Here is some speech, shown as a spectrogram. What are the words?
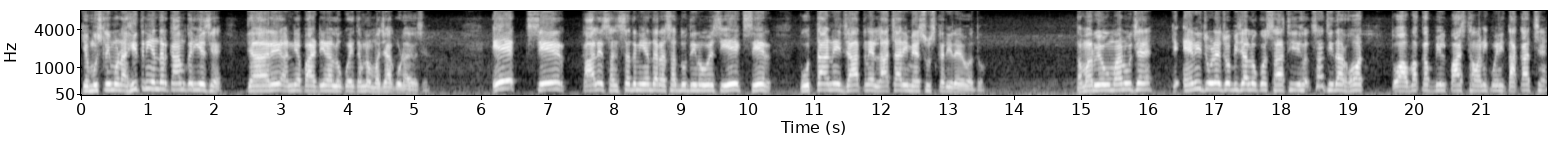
કે મુસ્લિમોના હિતની અંદર કામ કરીએ છીએ ત્યારે અન્ય પાર્ટીના લોકોએ તેમનો મજાક ઉડાવ્યો છે. એક શેર કાલે સંસદની અંદર અસદુદ્દીન ઓવેસી એક શેર પોતાની જાતને લાચારી મહેસૂસ કરી રહ્યો હતો. તમારું એવું માનવું છે કે એની જોડે જો બીજા લોકો સાથી, સાથીદાર હોત, તો આ વકફ બિલ પાસ થવાની કોઈની તાકાત છે?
